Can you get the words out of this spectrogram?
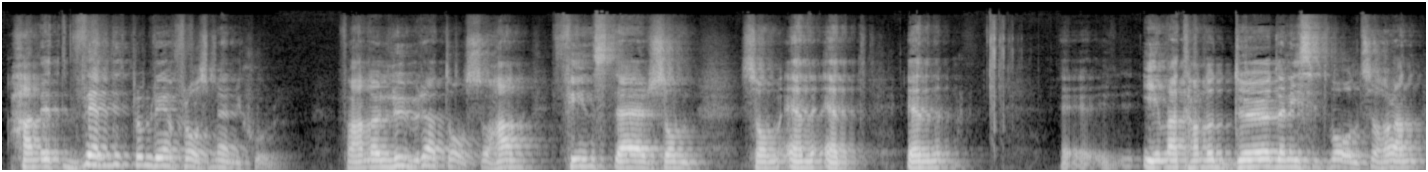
han är ett väldigt problem för oss människor. För han har lurat oss och han finns där som, som en, ett, en... Eh, I och med att han har döden i sitt våld så har han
